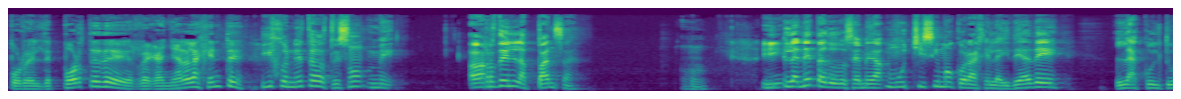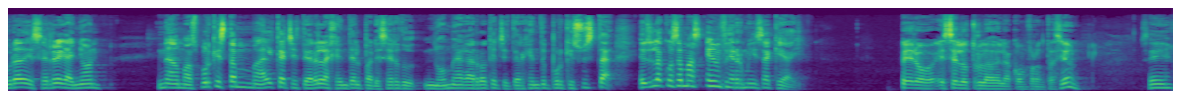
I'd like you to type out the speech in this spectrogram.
por el deporte de regañar a la gente. Hijo, neta, eso me arde en la panza. Y la neta, dudo, o sea, me da muchísimo coraje la idea de la cultura de ser regañón Nada más porque está mal cachetear a la gente, al parecer, no me agarro a cachetear gente porque eso está, es la cosa más enfermiza que hay. Pero es el otro lado de la confrontación. Sí,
